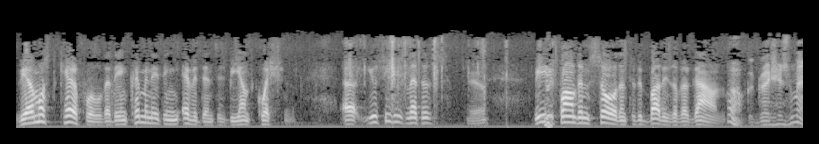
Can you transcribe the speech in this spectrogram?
we are most careful that the incriminating evidence is beyond question. Uh, you see these letters? Yeah. We found them sewed into the bodies of her gown. Oh, good gracious me.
